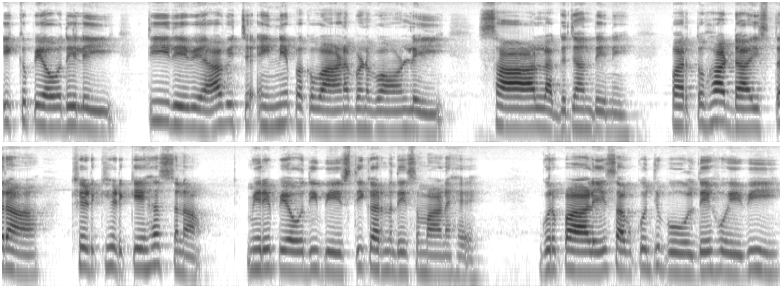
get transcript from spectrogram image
ਇੱਕ ਪਿਓ ਦੇ ਲਈ, ਧੀ ਦੇ ਵਿਆਹ ਵਿੱਚ ਇੰਨੇ ਪਕਵਾਨ ਬਣਵਾਉਣ ਲਈ ਸਾਲ ਲੱਗ ਜਾਂਦੇ ਨੇ। ਪਰ ਤੁਹਾਡਾ ਇਸ ਤਰ੍ਹਾਂ ਖਿੜ-ਖਿੜ ਕੇ ਹੱਸਣਾ ਮੇਰੇ ਪਿਓ ਦੀ ਬੇਇੱਜ਼ਤੀ ਕਰਨ ਦੇ ਸਮਾਨ ਹੈ। ਗੁਰਪਾਲ ਇਹ ਸਭ ਕੁਝ ਬੋਲਦੇ ਹੋਏ ਵੀ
